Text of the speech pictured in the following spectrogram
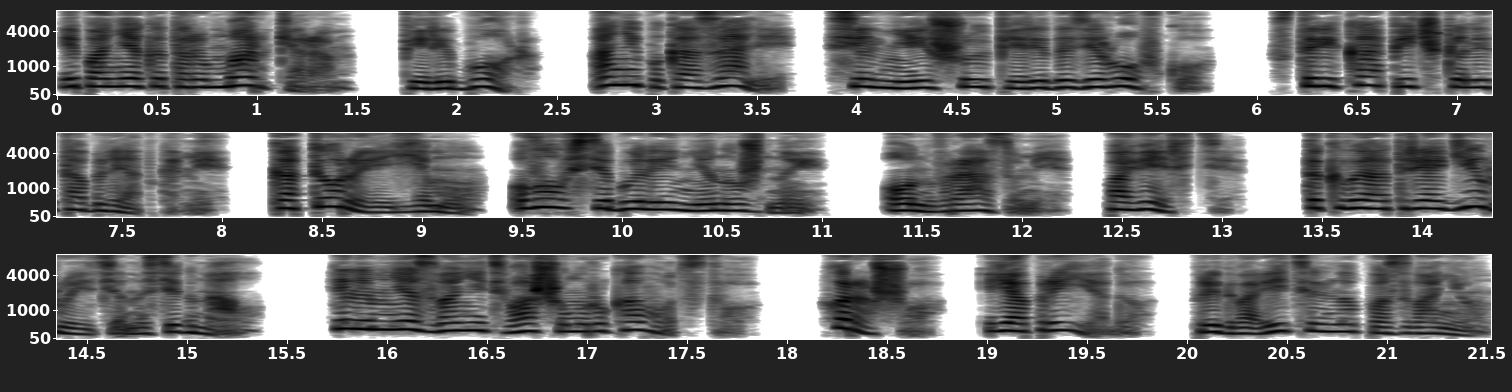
и по некоторым маркерам перебор. Они показали сильнейшую передозировку. Старика пичкали таблетками, которые ему вовсе были не нужны. Он в разуме, поверьте. Так вы отреагируете на сигнал? Или мне звонить вашему руководству? Хорошо, я приеду, предварительно позвоню.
